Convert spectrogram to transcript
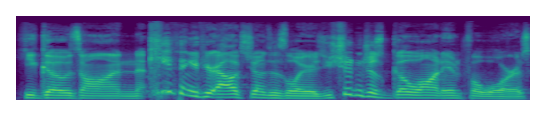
He goes on. Key thing if you're Alex Jones's lawyers, you shouldn't just go on Infowars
